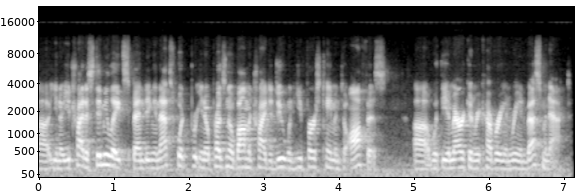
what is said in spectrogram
uh, you know, you try to stimulate spending, and that's what you know President Obama tried to do when he first came into office uh, with the American Recovery and Reinvestment Act.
